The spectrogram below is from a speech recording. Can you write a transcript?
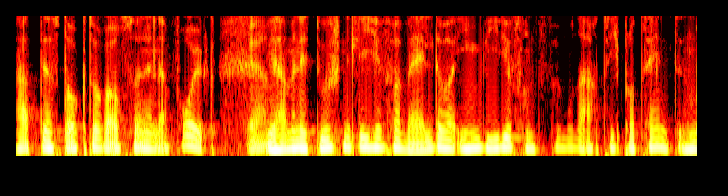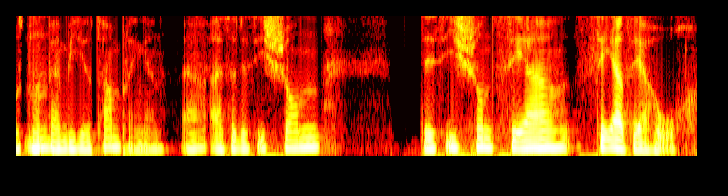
hat der Stocktalk auch so einen Erfolg. Ja. Wir haben eine durchschnittliche Verweildauer im Video von 85 Prozent. Das muss Mhm. man beim Video zusammenbringen. Ja, also das ist schon, das ist schon sehr, sehr, sehr hoch.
